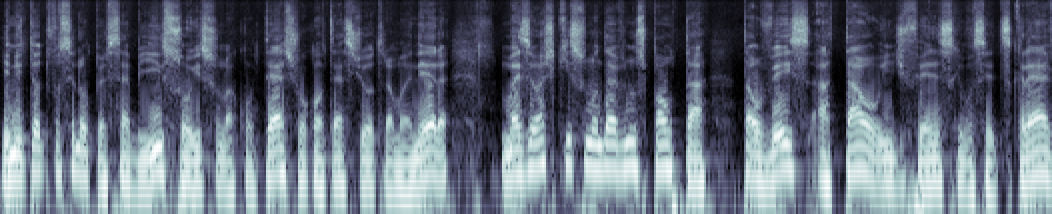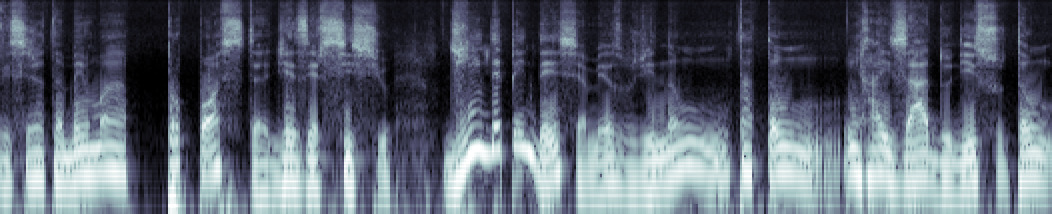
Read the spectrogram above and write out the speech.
E, no entanto, você não percebe isso, ou isso não acontece, ou acontece de outra maneira, mas eu acho que isso não deve nos pautar. Talvez a tal indiferença que você descreve seja também uma proposta de exercício, de independência mesmo, de não estar tá tão enraizado nisso, tão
